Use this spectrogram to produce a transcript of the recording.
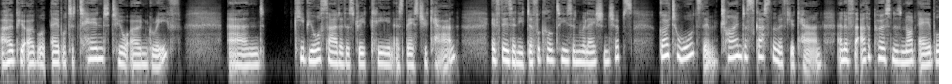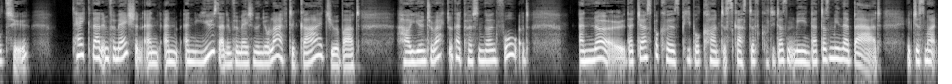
I hope you're able, able to tend to your own grief and keep your side of the street clean as best you can. If there's any difficulties in relationships, go towards them. Try and discuss them if you can. And if the other person is not able to, take that information and, and, and use that information in your life to guide you about how you interact with that person going forward and know that just because people can't discuss difficulty doesn't mean that doesn't mean they're bad. It just might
